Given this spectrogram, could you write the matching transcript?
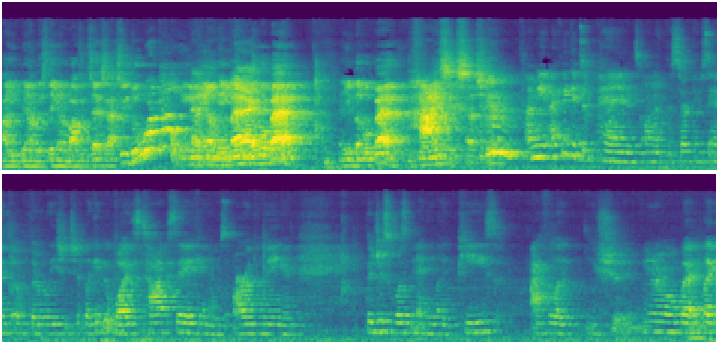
how you been, I'm just thinking about you text, actually do work out. You know, And you, double you back. double back. And you double back. High success. I mean, I think it depends on like the circumstance of the relationship. Like if it was toxic and it was arguing and there just wasn't any like peace, I feel like you shouldn't, you know. But mm-hmm. like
